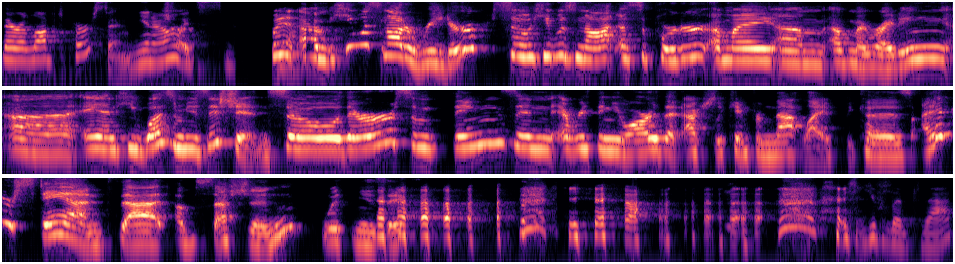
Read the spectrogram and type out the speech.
they're a loved person. You know, sure. it's but um, he was not a reader, so he was not a supporter of my um, of my writing, uh, and he was a musician. So there are some things in everything you are that actually came from that life because I understand that obsession with music. yeah, you've lived that.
